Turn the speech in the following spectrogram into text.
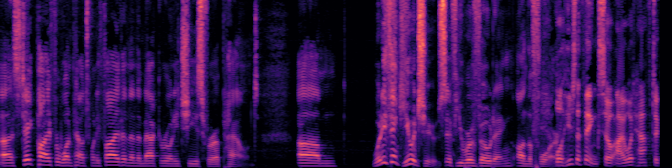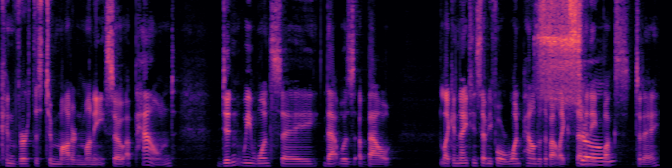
uh, steak pie for one pound twenty-five, and then the macaroni cheese for a pound. Um, what do you think you would choose if you were voting on the floor? Well, here's the thing. So I would have to convert this to modern money. So a pound, didn't we once say that was about like in 1974, one pound was about like seven, So- eight bucks today?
